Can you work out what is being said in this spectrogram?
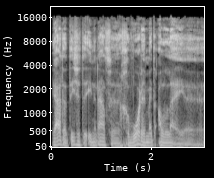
Ja, dat is het inderdaad eh, geworden met allerlei eh,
